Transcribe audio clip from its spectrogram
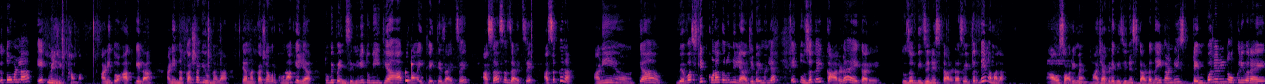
तर तो म्हणला एक मिनिट थांबा. आणि तो आत गेला आणि नकाशा घेऊन आला. त्या नकाशावर खुणा केल्या. तुम्ही पेन्सिलीनी तुम्ही इथे आहात. तुम्हाला इथे इथे जायचंय. असं असं जायचंय. असं करा. आणि त्या व्यवस्थित खुणा करून दिल्या. आजीबाई म्हणल्या ए तुझं काही कार्ड आहे का रे? तुझं बिझनेस कार्ड असेल तर दे ना मला. अहो सॉरी मॅम माझ्याकडे बिझनेस कार्ड नाही कारण मी टेंपररी नोकरीवर आहे.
